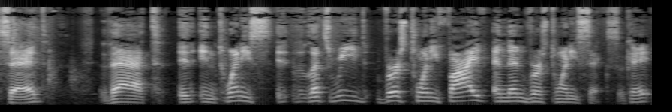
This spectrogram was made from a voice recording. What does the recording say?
said that in, in 20 let's read verse 25 and then verse 26 okay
